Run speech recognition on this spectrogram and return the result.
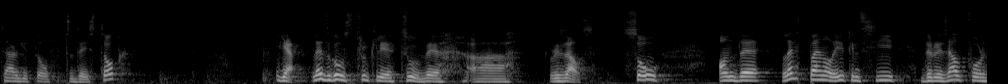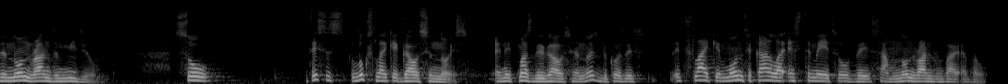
target of today's talk. Yeah, let's go strictly to the uh, results. So on the left panel, you can see the result for the non-random medium. So this is, looks like a Gaussian noise and it must be Gaussian noise because it's, it's like a Monte Carlo estimate of the, some non-random variable.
